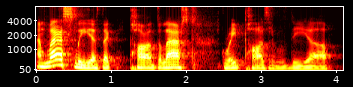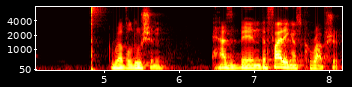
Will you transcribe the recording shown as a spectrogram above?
And lastly, as the, the last great positive of the uh, revolution has been the fight against corruption,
